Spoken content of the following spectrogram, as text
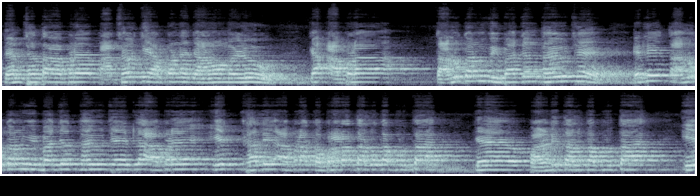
તેમ છતાં આપણે પાછળથી આપણને જાણવા મળ્યું કે આપણા તાલુકાનું વિભાજન થયું છે. એટલે તાલુકાનું વિભાજન થયું છે એટલે આપણે એક ખાલી આપણા કપરાડા તાલુકા પૂરતા કે પારડી તાલુકા પૂરતા એ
